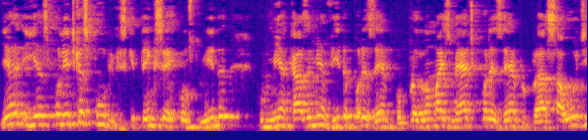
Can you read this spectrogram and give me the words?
E, a, e, as políticas públicas que tem que ser reconstruída, como Minha Casa Minha Vida, por exemplo, como o Programa Mais Médico, por exemplo, para a saúde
